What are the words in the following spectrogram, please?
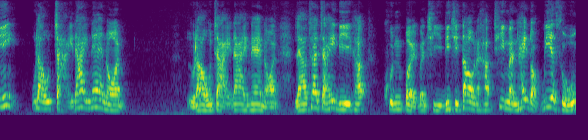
นี้เราจ่ายได้แน่นอน เราจ่ายได้แน่นอน แล้วถ้าจะให้ดีครับ คุณเปิดบัญชีดิจิตอลนะครับ ที่มันให้ดอกเบี้ยสูง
